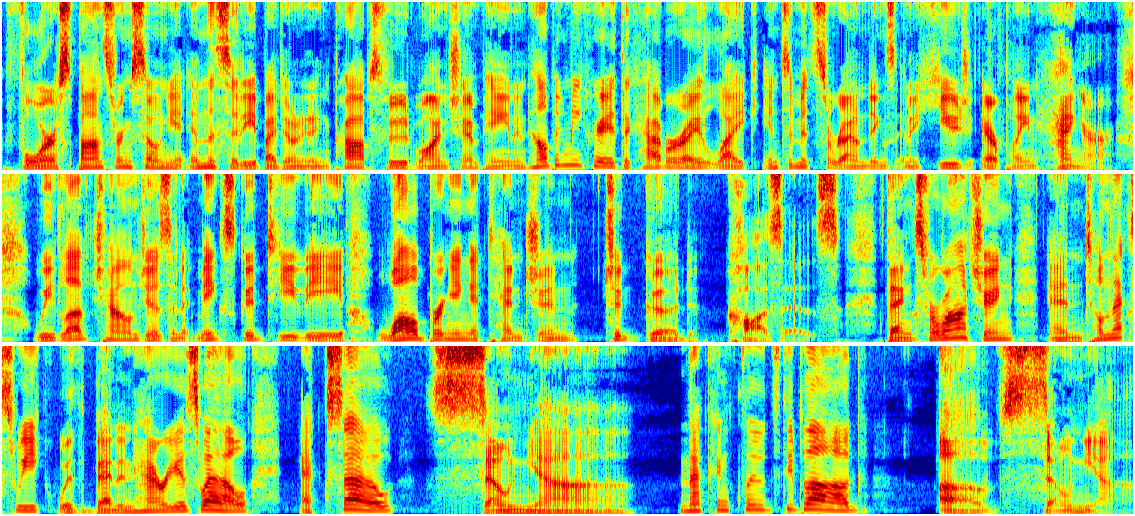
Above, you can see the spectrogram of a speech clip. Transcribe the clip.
for sponsoring Sonja in the city by donating props, food, wine, champagne, and helping me create the cabaret like intimate surroundings in a huge airplane hangar. We love challenges and it makes good TV while bringing attention to good causes. Thanks for watching. and till next week with Ben and Harry as well. XO, Sonja. And that concludes the blog of Sonja.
